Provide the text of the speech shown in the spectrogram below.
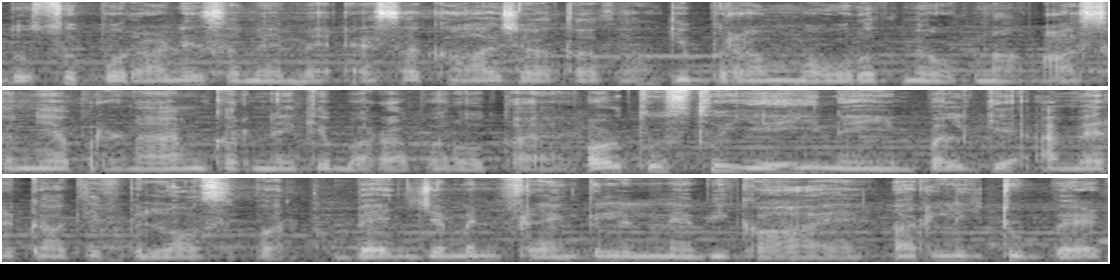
दोस्तों, पुराने समय में ऐसा कहा जाता था कि ब्रह्म मुहूर्त में उठना आसन या प्राणायाम करने के बराबर होता है। और दोस्तों, यही नहीं, बल्कि अमेरिका के फिलोसफर बेंजामिन फ्रैंकलिन ने भी कहा है early to bed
